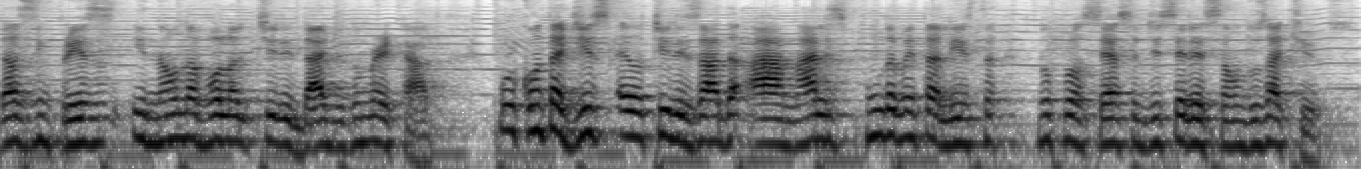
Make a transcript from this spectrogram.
das empresas e não na volatilidade do mercado. Por conta disso, é utilizada a análise fundamentalista no processo de seleção dos ativos.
